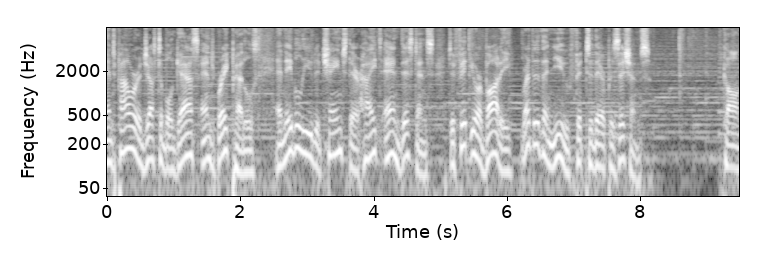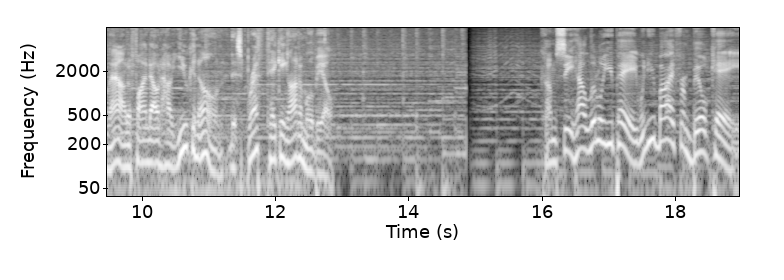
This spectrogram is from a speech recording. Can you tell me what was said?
and power adjustable gas and brake pedals enable you to change their height and distance to fit your body rather than you fit to their positions. Call now to find out how you can own this breathtaking automobile. Come see how little you pay when you buy from Bill Kay.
